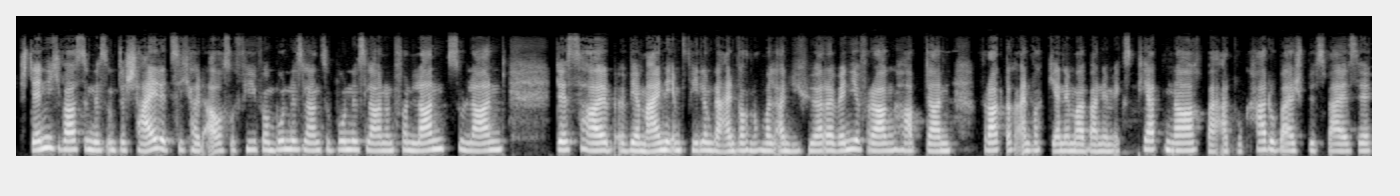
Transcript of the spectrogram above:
ständig was und es unterscheidet sich halt auch so viel von Bundesland zu Bundesland und von Land zu Land. Deshalb wäre meine Empfehlung da einfach nochmal an die Hörer, wenn ihr Fragen habt, dann fragt auch einfach gerne mal bei einem Experten nach, bei Advocado beispielsweise beispielsweise.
